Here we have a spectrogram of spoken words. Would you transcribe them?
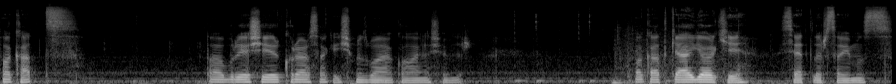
Fakat daha buraya şehir kurarsak işimiz bayağı kolaylaşabilir. Fakat gel gör ki settler sayımız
